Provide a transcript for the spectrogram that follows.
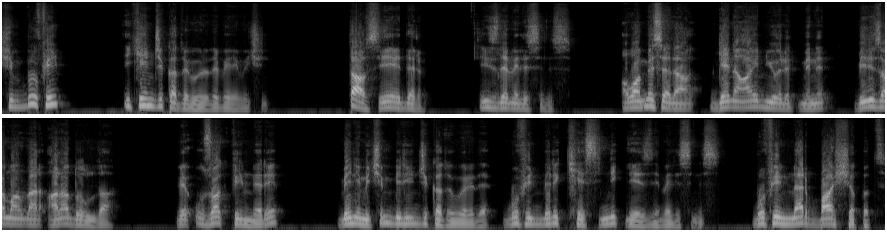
Şimdi bu film ikinci kategoride benim için. Tavsiye ederim. İzlemelisiniz. Ama mesela gene aynı yönetmenin bir zamanlar Anadolu'da ve uzak filmleri benim için birinci kategoride. Bu filmleri kesinlikle izlemelisiniz. Bu filmler başyapıt.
